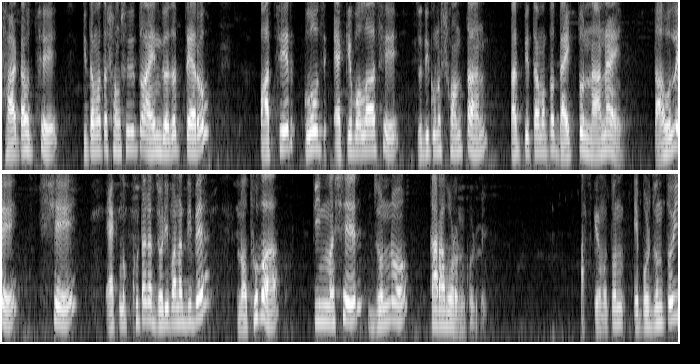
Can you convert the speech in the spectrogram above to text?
ধারাটা হচ্ছে পিতামাতা সংশোধিত আইন দু হাজার তেরো, পাঁচের ক্লোজ একে বলা আছে, যদি কোনো সন্তান তার পিতামাতার দায়িত্ব না নেয়, তাহলে সে এক লক্ষ টাকা জরিমানা দিবে নথবা তিন মাসের জন্য কারাবরণ করবে। আজকের মতন এ পর্যন্তই।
